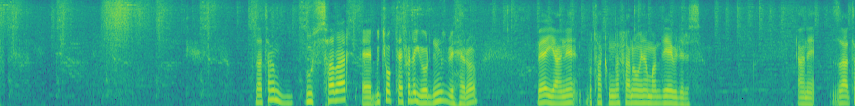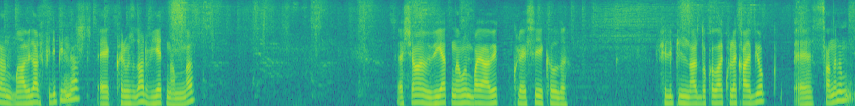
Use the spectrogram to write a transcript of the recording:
Zaten bu Saver e, birçok tefede gördüğümüz bir hero. Ve yani bu takımda fena oynamadı diyebiliriz. Yani zaten maviler Filipinler, e, kırmızılar Vietnamlılar. Ve şu an Vietnam'ın bayağı bir kulesi yıkıldı. Filipinler'de o kadar kule kaybı yok. E, sanırım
